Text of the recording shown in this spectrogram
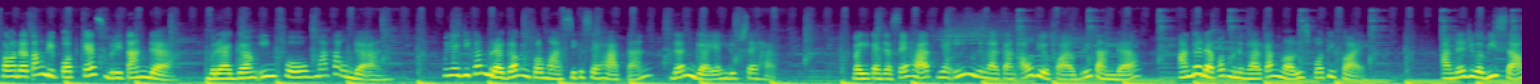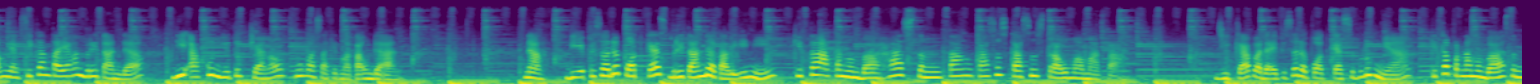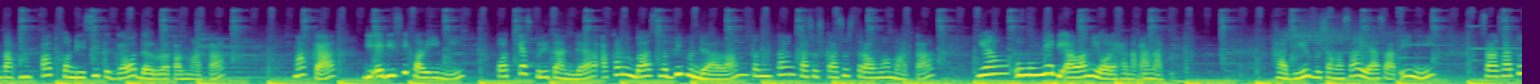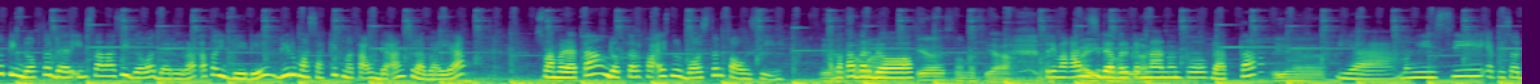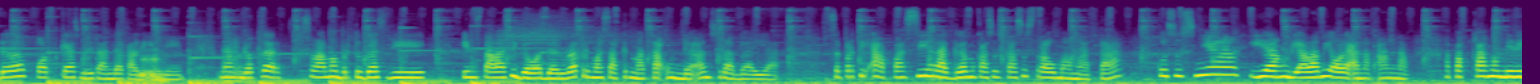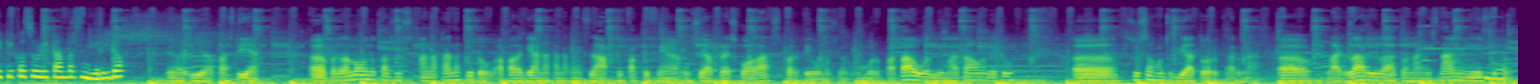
Selamat datang di podcast Beri Tanda, beragam info mata undaan. Menyajikan beragam informasi kesehatan dan gaya hidup sehat. Bagi kanca sehat yang ingin mendengarkan audio file Beri Tanda, Anda dapat mendengarkan melalui Spotify. Anda juga bisa menyaksikan tayangan Beri Tanda di akun YouTube channel Rumah Sakit Mata Undaan. Nah, di episode podcast Beri Tanda kali ini, kita akan membahas tentang kasus-kasus trauma mata. Jika pada episode podcast sebelumnya kita pernah membahas tentang empat kondisi kegawat daruratan mata, maka di edisi kali ini podcast Beri Tanda akan membahas lebih mendalam tentang kasus-kasus trauma mata yang umumnya dialami oleh anak-anak. Hadir bersama saya saat ini salah satu tim dokter dari instalasi gawat darurat atau IGD di Rumah Sakit Mata Undaan Surabaya. Selamat datang Dr. Faiz Nur Boston Fauzi. Ya, Apa kabar selamat, dok? Ya selamat siang. Terima kasih Baik, sudah berkenan untuk datang. Iya. Iya, mengisi episode podcast Beri Tanda kali Mm-mm. ini. Nah, dokter, selama bertugas di instalasi gawat darurat Rumah Sakit Mata Undaan Surabaya, seperti apa sih ragam kasus-kasus trauma mata, khususnya yang dialami oleh anak-anak? Apakah memiliki kesulitan tersendiri, dok? Ya, iya pastinya. Eh, pertama untuk kasus anak-anak itu, apalagi anak-anak yang sedang aktif-aktifnya usia presekolah seperti umur umur 4 tahun, 5 tahun itu eh, susah untuk diatur karena eh, lari-lari lah atau nangis-nangis Iya. gitu.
